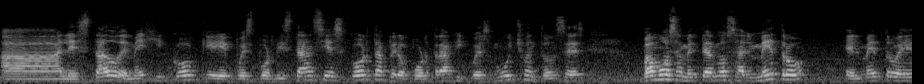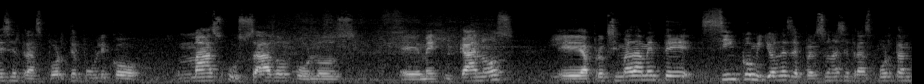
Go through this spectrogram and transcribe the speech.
al Estado de México, que pues por distancia es corta, pero por tráfico es mucho, entonces vamos a meternos al metro. El metro es el transporte público más usado por los eh, mexicanos. Eh, aproximadamente 5 millones de personas se transportan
